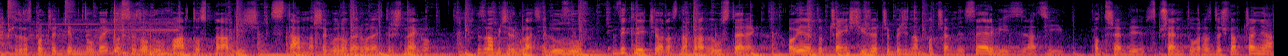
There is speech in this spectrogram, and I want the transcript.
Przed rozpoczęciem nowego sezonu warto sprawdzić stan naszego roweru elektrycznego. Zrobić regulację luzu, wykrycie oraz naprawę usterek. O ile do części rzeczy będzie nam potrzebny serwis z racji potrzeby sprzętu oraz doświadczenia,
